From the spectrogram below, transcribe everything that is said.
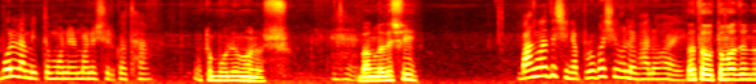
বললামই তো মনের মানুষের কথা। একটা মনে মানুষ। হ্যাঁ। বাংলাদেশি? বাংলাদেশি না প্রবাসী হলে ভালো হয়। তো তোমার জন্য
